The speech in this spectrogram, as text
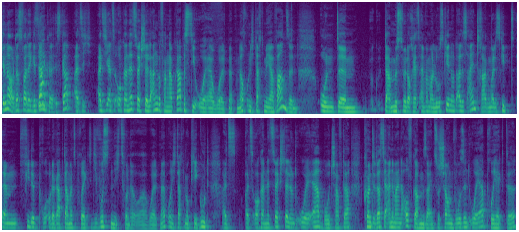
genau, das war der Gedanke. Sag. Es gab, als ich, als ich als Orca-Netzwerkstelle angefangen habe, gab es die OR World Map noch und ich dachte mir, ja, Wahnsinn. Und ähm, da müssten wir doch jetzt einfach mal losgehen und alles eintragen, weil es gibt ähm, viele Pro oder gab damals Projekte, die wussten nichts von der OR World Map und ich dachte mir, okay, gut, als, als Orca-Netzwerkstelle und OER-Botschafter könnte das ja eine meiner Aufgaben sein, zu schauen, wo sind OER-Projekte,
